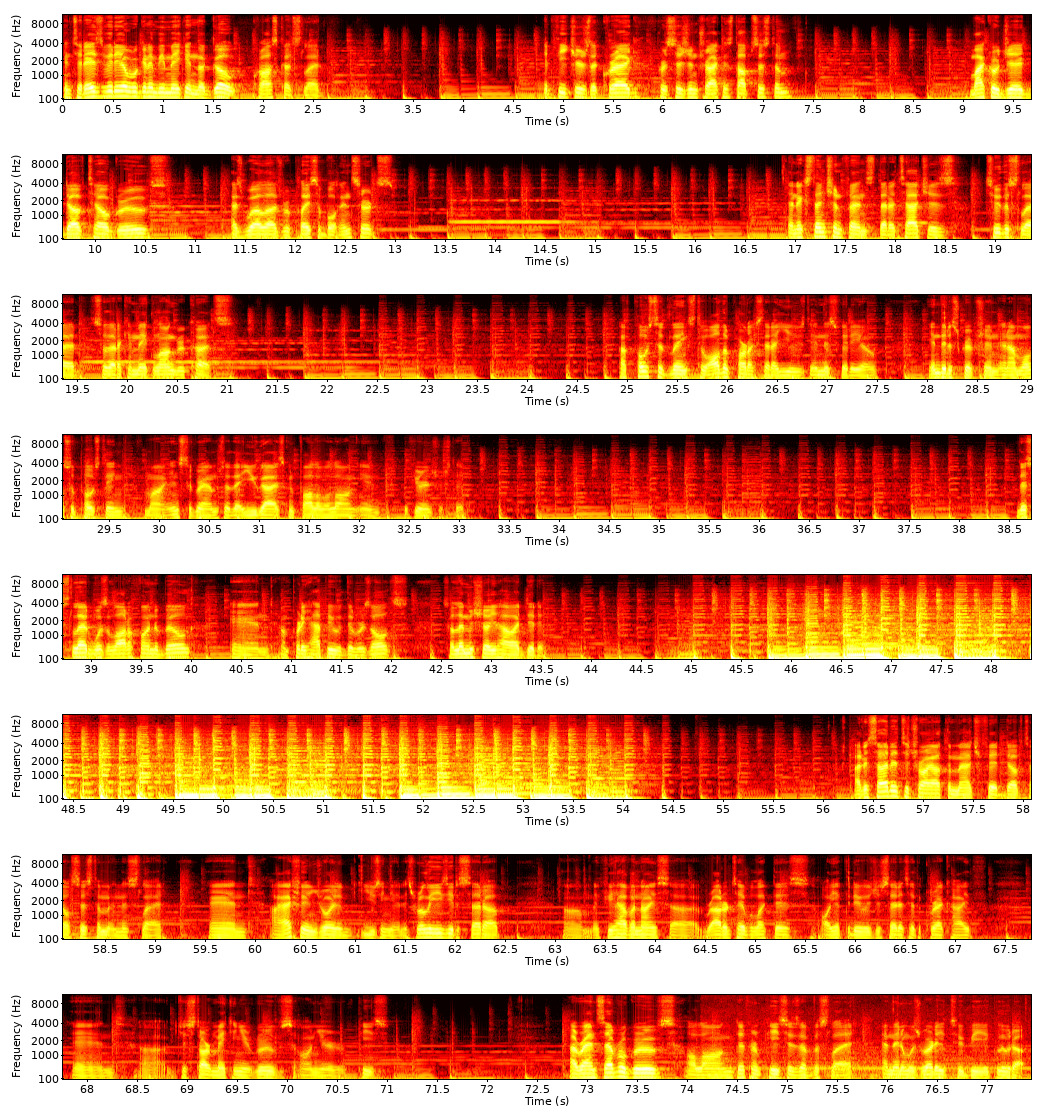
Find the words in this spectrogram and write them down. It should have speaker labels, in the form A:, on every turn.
A: In today's video, we're going to be making the GOAT crosscut sled. It features a Kreg precision track and stop system, Microjig dovetail grooves, as well as replaceable inserts, an extension fence that attaches to the sled so that I can make longer cuts. I've posted links to all the products that I used in this video in the description and I'm also posting my Instagram so that you guys can follow along in if you're interested. This sled was a lot of fun to build and I'm pretty happy with the results. So let me show you how I did it. I decided to try out the MATCHFIT dovetail system in this sled and I actually enjoyed using it. It's really easy to set up. Um, if you have a nice uh, router table like this, all you have to do is just set it to the correct height and uh, just start making your grooves on your piece. I ran several grooves along different pieces of the sled and then it was ready to be glued up.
